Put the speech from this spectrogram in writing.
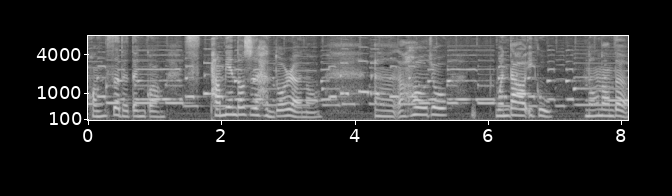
红色的灯光，旁边都是很多人哦，嗯，然后就闻到一股浓浓的、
